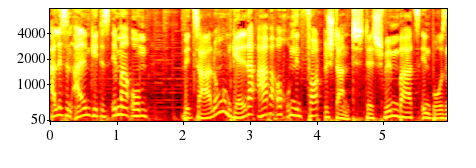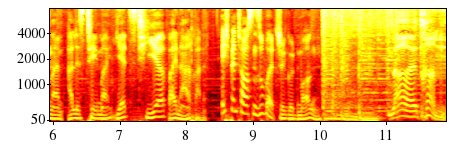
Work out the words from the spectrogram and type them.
Alles in allem geht es immer um Bezahlung, um Gelder, aber auch um den Fortbestand des Schwimmbads in Bosenheim. Alles Thema jetzt hier bei Nah dran. Ich bin Thorsten Subert. Schönen guten Morgen. Nahe dran,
